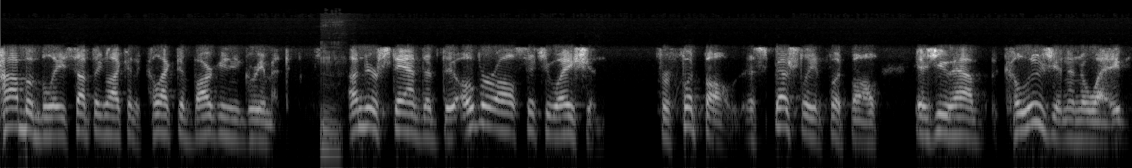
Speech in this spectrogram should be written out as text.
probably something like a collective bargaining agreement. Hmm. Understand that the overall situation for football, especially in football, is you have collusion in a way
